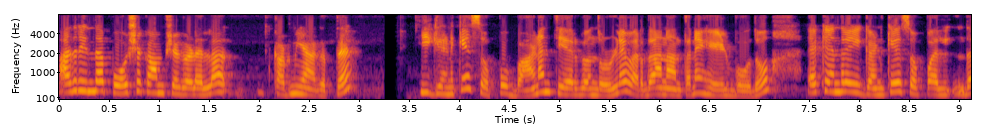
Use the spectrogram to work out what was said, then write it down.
ಅದರಿಂದ ಪೋಷಕಾಂಶಗಳೆಲ್ಲ ಕಮ್ಮಿ ಆಗುತ್ತೆ. ಈ ಗಣಕೆ ಸೊಪ್ಪು ಬಾಣಂತಿಯರಿಗೆ ಒಂದು ಒಳ್ಳೆ ವರದಾನ ಅಂತಲೇ ಹೇಳ್ಬೋದು. ಯಾಕೆಂದರೆ ಈ ಗಣಕೆ ಸೊಪ್ಪಲ್ಲಿಂದ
